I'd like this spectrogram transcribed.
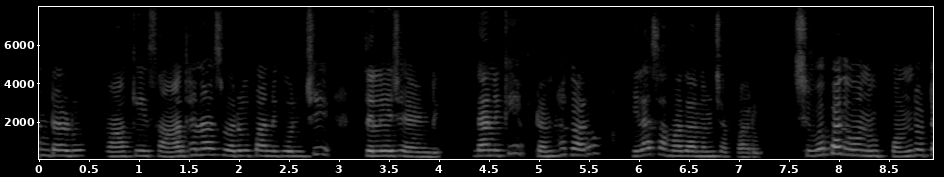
ఉంటాడు? మాకి సాధన స్వరూపాన్ని గురించి తెలియజేయండి. దానికి బ్రహ్మగారు ఇలా సమాధానం చెప్పారు. శివపదవును పొందుట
